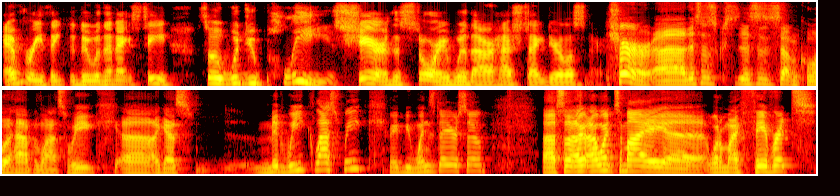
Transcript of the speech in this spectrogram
everything to do with NXT. So would you please share the story with our hashtag dear listener? Sure. Uh, this is this is something cool that happened last week. Uh, I guess midweek last week, maybe Wednesday or so. Uh, so I, I went to my uh, one of my favorite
